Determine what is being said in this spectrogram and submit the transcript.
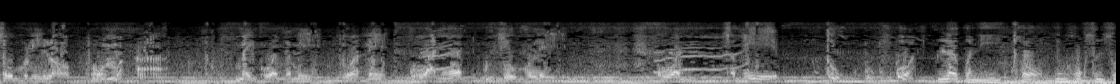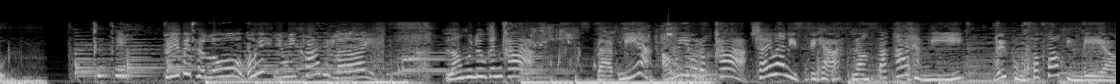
สูบบุหรี่โลกผมอ่าไม่ควรจะมีตัวนี้ควรงดสูบบุหรี่ควรจะมีทุกตัวเลิกวันนี้โทร1600รีบไปเถอะลูก อุ้ยยังมีคราบอยู่เลย ลองมาดูกันค่ะ แบบเนี้ยเอาไม่อยู่หรอกค่ะ ใช้วานิชสิคะ ลองซักผ้าถังนี้ ด้วยผงซักฟอกอย่างเดียว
